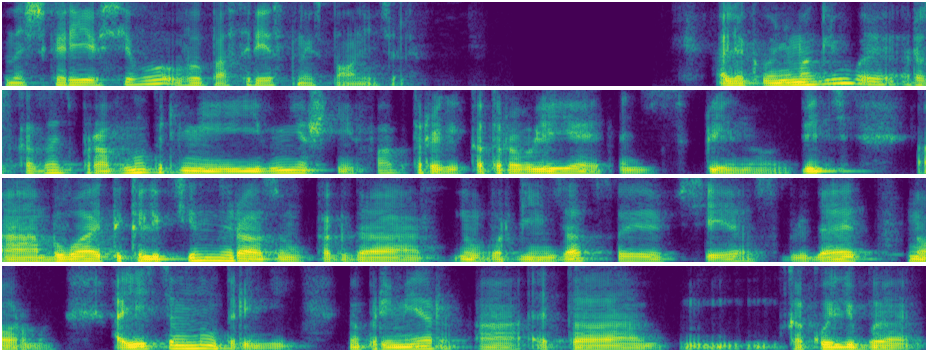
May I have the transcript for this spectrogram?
значит, скорее всего, вы посредственный исполнитель. Олег, вы не могли бы рассказать про внутренние и внешние факторы, которые влияют на дисциплину? Ведь а, бывает и коллективный разум, когда ну, в организации все соблюдают нормы, а есть и внутренний. Например, а, это какой-либо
